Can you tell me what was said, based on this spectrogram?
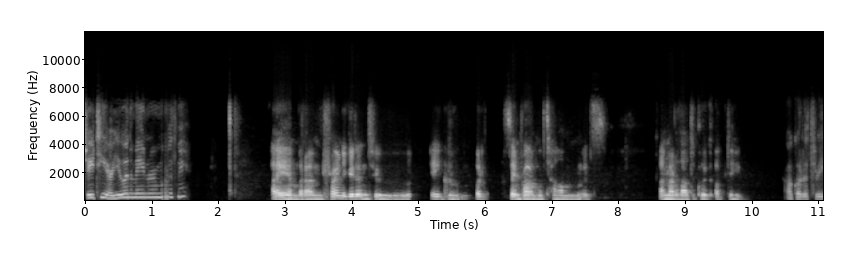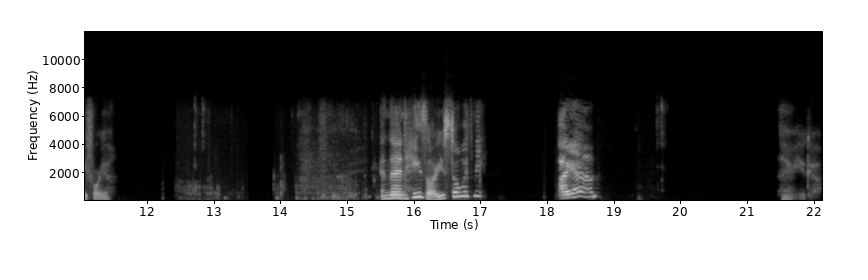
JT, are you in the main room with me? I am, but I'm trying to get into a oh. group, but same problem with Tom. It's I'm not allowed to click update. I'll go to three for you. And then Hazel, are you still with me? I am. There you go.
